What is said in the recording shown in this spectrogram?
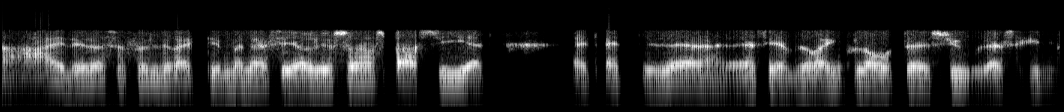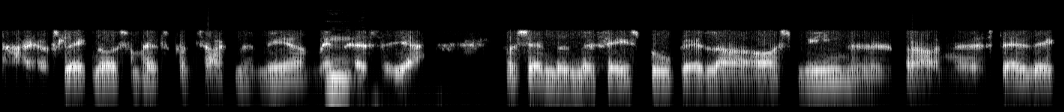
Nej, det er da selvfølgelig rigtigt, men altså, jeg vil jo så også bare sige, at at, at det der, altså jeg blev ringet på lov der syv, altså hende har jeg jo slet ikke noget som helst kontakt med mere, men mm. altså ja, for eksempel med Facebook, eller også mine øh, børn øh, stadigvæk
